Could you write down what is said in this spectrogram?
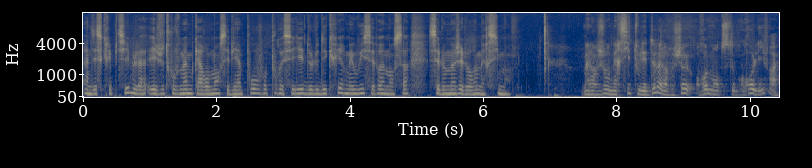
indescriptible. Et je trouve même qu'un roman, c'est bien pauvre pour essayer de le décrire. Mais oui, c'est vraiment ça. C'est l'hommage et le remerciement. Alors, je vous remercie tous les deux. Alors, je remonte ce gros livre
